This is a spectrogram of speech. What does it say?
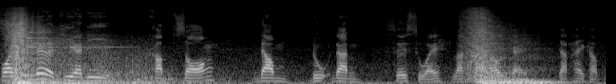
f o r t u n e r TRD ขับ 2ดำดุดัน สวย ๆ ราคาเล้าใจจัดให้ครับ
